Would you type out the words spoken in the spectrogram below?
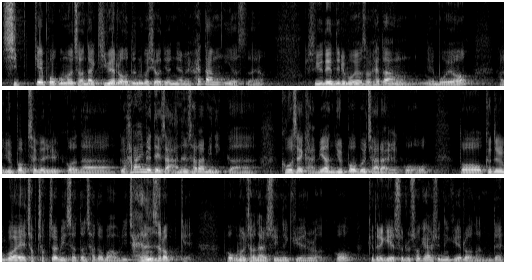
쉽게 복음을 전할 기회를 얻은 것이 어디였냐면 회당이었어요. 그래서 유대인들이 모여서 회당에 모여 어, 율법책을 읽거나 그 하나님에 대해서 아는 사람이니까 그곳에 가면 율법을 잘 알고 또 그들과의 접촉점이 있었던 사도 바울이 자연스럽게 복음을 전할 수 있는 기회를 얻고 그들에게 예수를 소개할 수 있는 기회를 얻었는데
